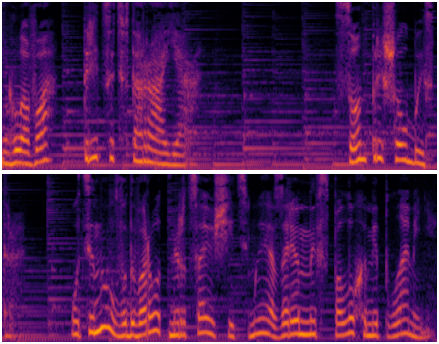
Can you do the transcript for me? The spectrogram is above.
Глава 32. Сон пришел быстро. Утянул водоворот мерцающей тьмы, озаренный всполохами пламени,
